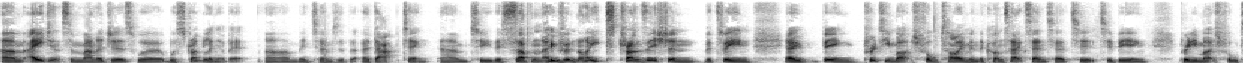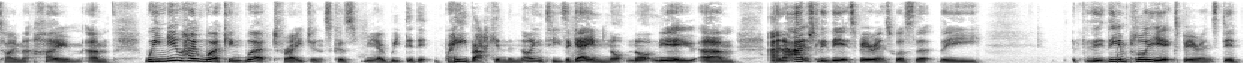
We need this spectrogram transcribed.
um, agents and managers were were struggling a bit um, in terms of adapting um, to this sudden overnight transition between you know being pretty much full time in the contact center to to being pretty much full time at home. Um, we knew home working worked for agents because you know we did it way back in the nineties. Again, not not new. Um, and actually, the experience was that the the, the employee experience did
